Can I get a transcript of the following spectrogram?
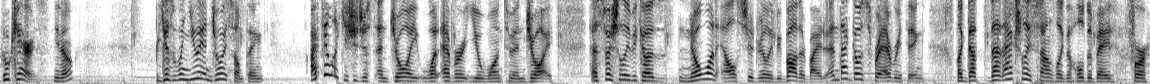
who cares, you know? Because when you enjoy something, I feel like you should just enjoy whatever you want to enjoy. Especially because no one else should really be bothered by it. And that goes for everything. Like that that actually sounds like the whole debate for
